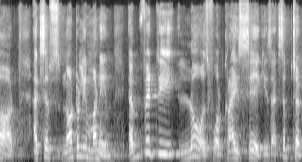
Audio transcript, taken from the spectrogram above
God accepts not only money, every loss for Christ's sake is accepted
